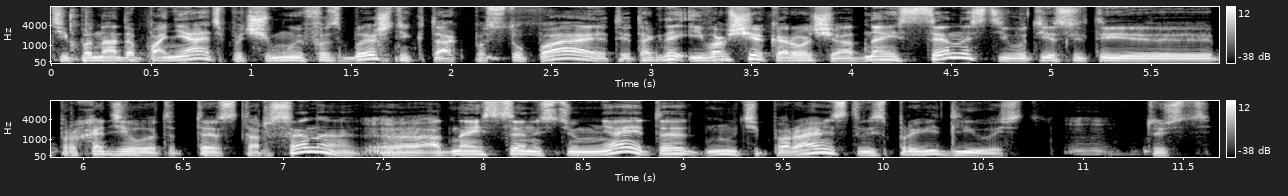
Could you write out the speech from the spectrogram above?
типа, надо понять, почему ФСБшник так поступает, и тогда, и вообще, короче, одна из ценностей, вот если ты проходил этот тест Арсена, э, одна из ценностей у меня это, ну, типа, равенство и справедливость. мгм. То есть,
